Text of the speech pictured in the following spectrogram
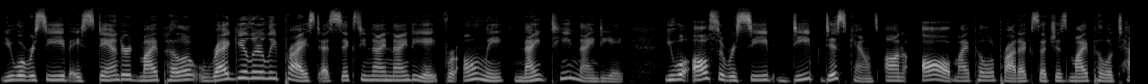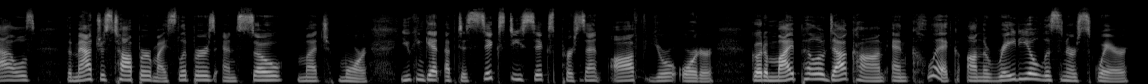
You will receive a standard My Pillow regularly priced at $69.98 for only $19.98. You will also receive deep discounts on all My Pillow products such as My Pillow towels, the mattress topper, my slippers, and so much more. You can get up to 66% off your order. Go to mypillow.com and click on the radio listener square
